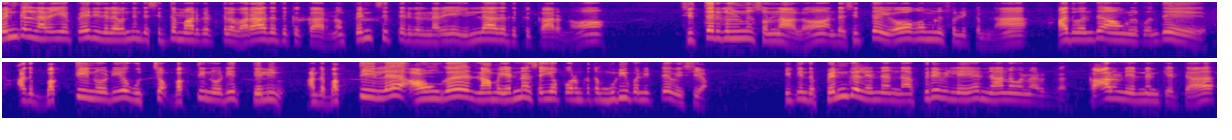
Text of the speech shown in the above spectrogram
பெண்கள் நிறைய பேர் இதில் வந்து இந்த சித்த மார்க்கத்தில் வராததுக்கு காரணம் பெண் சித்தர்கள் நிறைய இல்லாததுக்கு காரணம் சித்தர்கள்னு சொன்னாலும் அந்த சித்த யோகம்னு சொல்லிட்டோம்னா அது வந்து அவங்களுக்கு வந்து அது பக்தியினுடைய உச்சம் பக்தியினுடைய தெளிவு. அந்த பக்தியில் அவங்க நாம் என்ன செய்ய போகிறோம்ன்றத முடிவு பண்ணிட்டே விஷயம். இப்போ இந்த பெண்கள் என்னென்னா பிறவிலேயே ஞானவனாக இருக்காங்க. காரணம் என்னன்னு கேட்டால்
